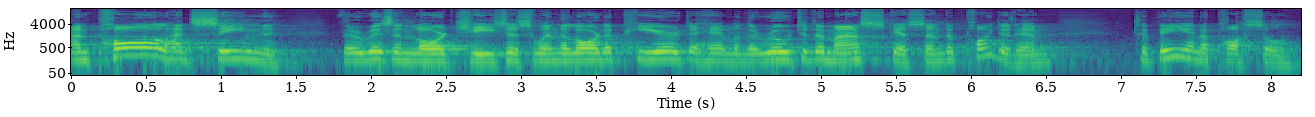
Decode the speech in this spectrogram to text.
And Paul had seen the risen Lord Jesus when the Lord appeared to him on the road to Damascus and appointed him to be an apostle.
